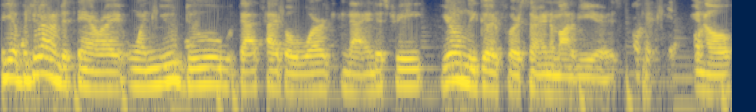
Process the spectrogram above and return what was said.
Yeah, but you gotta understand, right? When you do that type of work in that industry, you're only good for a certain amount of years. Okay, You know,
